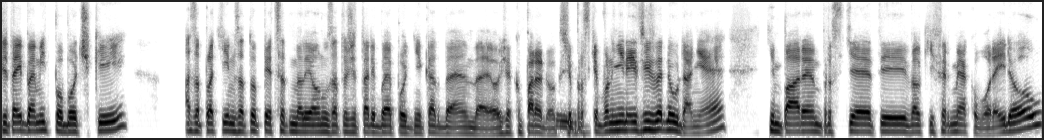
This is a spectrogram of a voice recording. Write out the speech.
že tady bude mít pobočky a zaplatí jim za to 500 milionů za to, že tady bude podnikat BMW, jo? že jako paradox, mm. že prostě oni nejdřív zvednou daně, tím pádem prostě ty velké firmy jako odejdou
